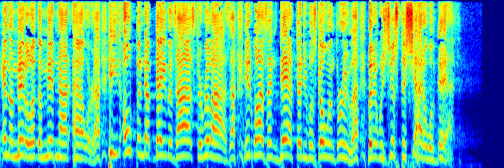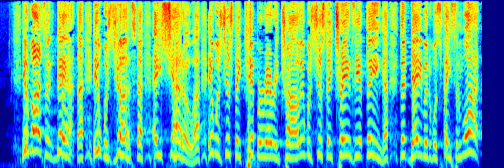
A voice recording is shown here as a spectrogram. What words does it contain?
in the middle of the midnight hour. he opened up David's eyes to realize it wasn't death that he was going through, but it was just the shadow of death. It wasn't death. It was just a shadow. It was just a temporary trial. It was just a transient thing that David was facing. What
